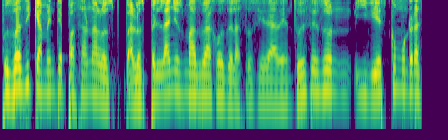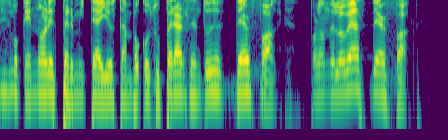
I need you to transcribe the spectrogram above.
pues básicamente pasaron a los, a los peldaños más bajos de la sociedad. Entonces eso, y es como un racismo que no les permite a ellos tampoco superarse. Entonces, they're fucked. Por donde lo veas, they're fucked.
